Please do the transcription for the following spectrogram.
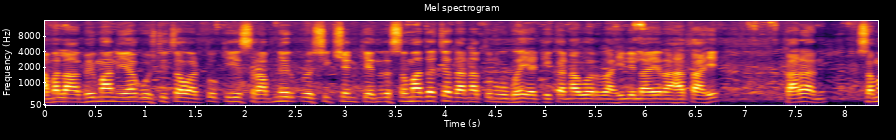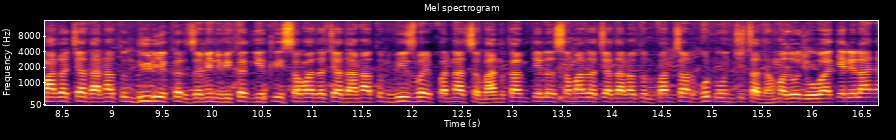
आम्हाला अभिमान या गोष्टीचा वाटतो की हे श्रामनेर प्रशिक्षण केंद्र समाजाच्या दानातून उभं या ठिकाणावर राहिलेलं आहे राहत आहे. कारण समाजाच्या दानातून दीड एकर जमीन विकत घेतली. समाजाच्या दानातून वीस बाय पन्नासचं बांधकाम केलं. समाजाच्या दानातून पंचावन्न फूट उंचीचा धम्मध्वज उभा केलेला आहे.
